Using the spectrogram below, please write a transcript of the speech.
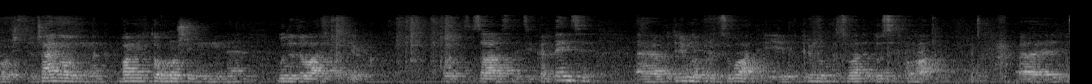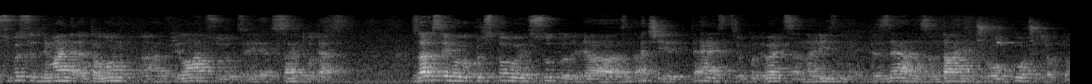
гроші. Звичайно, вам ніхто грошей не буде давати, так як от зараз на цій картинці. Е, потрібно працювати і потрібно працювати досить багато. Е, особисто для мене еталон е, фрілансу це сайт Одеса. Зараз я його використовую суто для здачі тестів, подивитися на різні ТЗ, на завдання, чого хочу, тобто,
